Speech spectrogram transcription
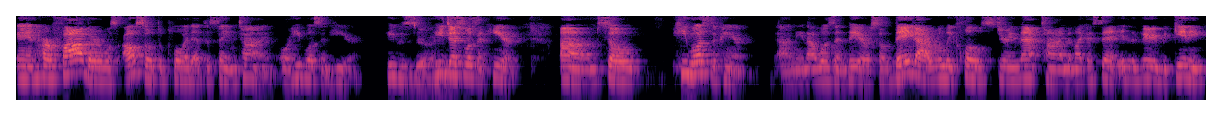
and her father was also deployed at the same time, or he wasn't here. He was, Yeah. he just wasn't here. Um, so he was the parent. I mean, I wasn't there. So they got really close during that time. And like I said, in the very beginning,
